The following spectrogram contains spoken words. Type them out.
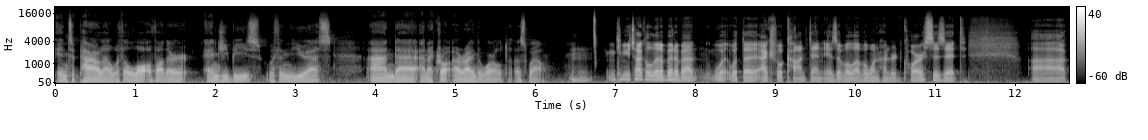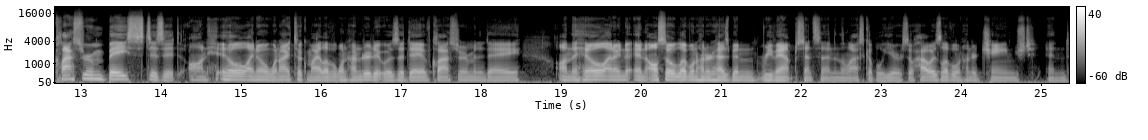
into parallel with a lot of other NGBs within the US and uh, and across, around the world as well. Mm-hmm. Can you talk a little bit about what, what the actual content is of a level 100 course? Is it uh, classroom based? Is it on hill? I know when I took my level 100, it was a day of classroom and a day on the hill, and I, and also level 100 has been revamped since then in the last couple of years. So how has level 100 changed, and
